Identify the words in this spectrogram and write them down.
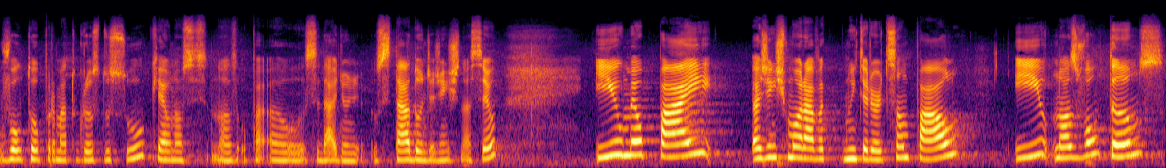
voltou para o Mato Grosso do Sul, que é o nosso, nosso o cidade onde, o estado onde a gente nasceu. E o meu pai, a gente morava no interior de São Paulo e nós voltamos.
